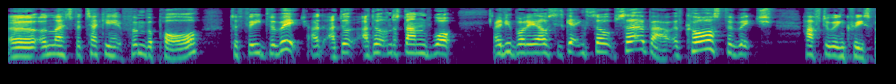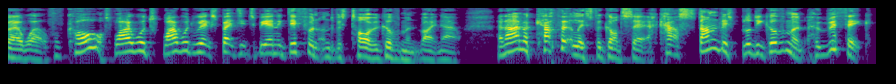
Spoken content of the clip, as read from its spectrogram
Uh, unless they're taking it from the poor to feed the rich. I, I don't, I don't understand what everybody else is getting so upset about. Of course, the rich have to increase their wealth. Of course. Why would, why would we expect it to be any different under this Tory government right now? And I'm a capitalist, for God's sake. I can't stand this bloody government. Horrific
